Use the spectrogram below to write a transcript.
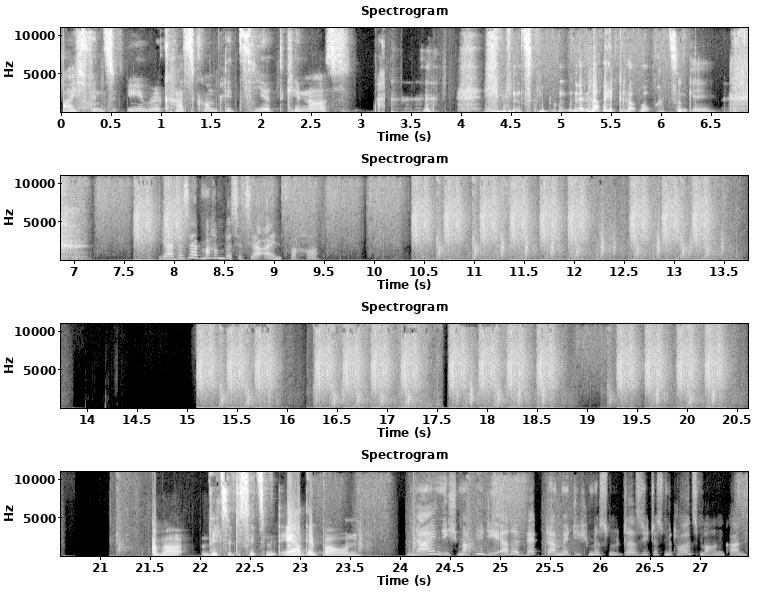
Oh, ich Hier. find's übel krass kompliziert, Kinos. ich find's so dumm, eine Leiter hochzugehen. Ja, deshalb machen wir es jetzt ja einfacher. Aber willst du das jetzt mit Erde bauen? Nein, ich mache hier die Erde weg, damit ich, mis- dass ich das mit Holz machen kann.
